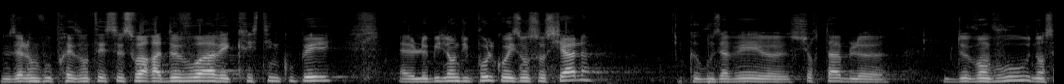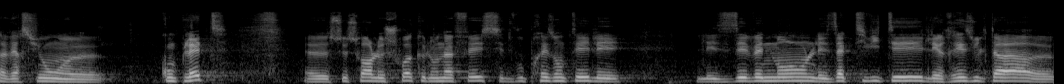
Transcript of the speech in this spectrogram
nous allons vous présenter ce soir à deux voix avec Christine Coupé euh, le bilan du pôle cohésion sociale que vous avez euh, sur table euh, devant vous dans sa version complète. Ce soir, le choix que l'on a fait, c'est de vous présenter les, les événements, les activités, les résultats euh,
